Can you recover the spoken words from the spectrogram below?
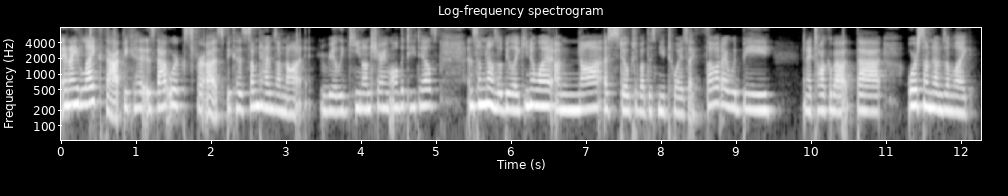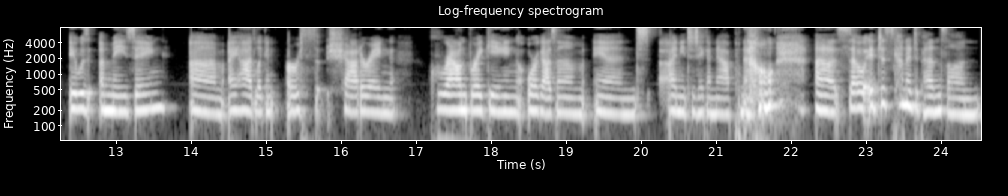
and I like that because that works for us because sometimes I'm not really keen on sharing all the details. And sometimes I'll be like, you know what? I'm not as stoked about this new toy as I thought I would be. And I talk about that. Or sometimes I'm like, it was amazing. Um, I had like an earth shattering, groundbreaking orgasm and I need to take a nap now. Uh, so it just kind of depends on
